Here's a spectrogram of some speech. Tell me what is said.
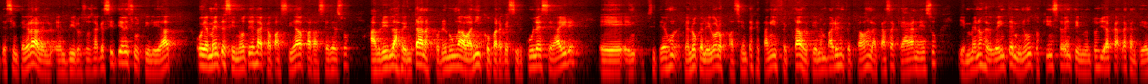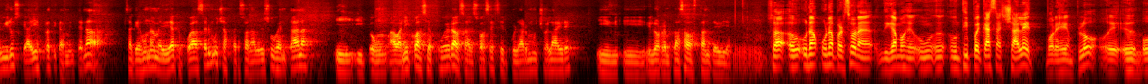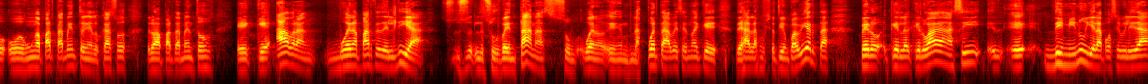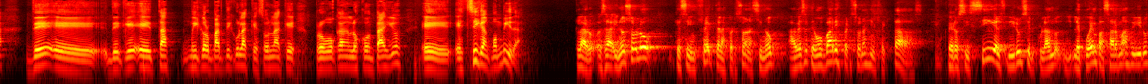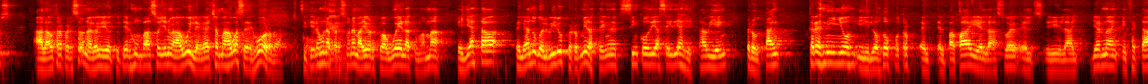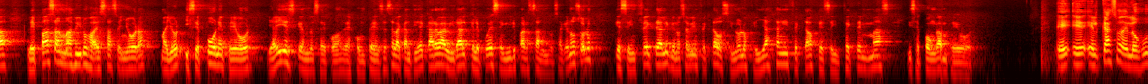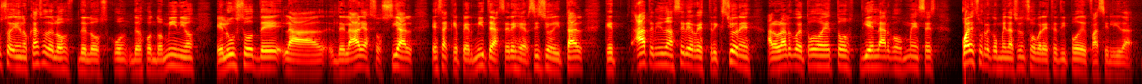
desintegrar el, virus. O sea que sí tiene su utilidad. Obviamente, si no tienes la capacidad para hacer eso, abrir las ventanas, poner un abanico para que circule ese aire, eh, si tienes que es lo que le digo a los pacientes que están infectados y tienen varios infectados en la casa, que hagan eso y en menos de 20 minutos, 15, 20 minutos ya la cantidad de virus que hay es prácticamente nada. O sea que es una medida que puede hacer muchas personas, abrir sus ventanas y, con abanico hacia afuera, o sea, eso hace circular mucho el aire y, lo reemplaza bastante bien. O sea, una, una persona, digamos, un, un, tipo de casa chalet, por ejemplo, eh, eh, mm. o, un apartamento, en los casos de los apartamentos eh, que abran buena parte del día sus, ventanas, bueno, en las puertas a veces no hay que dejarlas mucho tiempo abiertas, pero que lo, que lo hagan así disminuye la posibilidad de, de, que estas micropartículas que son las que provocan los contagios sigan con vida. Claro, o sea, y no solo que se infecten las personas, sino a veces tenemos varias personas infectadas, pero si sigue el virus circulando, le pueden pasar más virus a la otra persona. Le digo, tú tienes un vaso lleno de agua y le echas más agua, se desborda. Si tienes una persona mayor, tu abuela, tu mamá, que ya estaba peleando con el virus, pero mira, tiene cinco días, seis días y está bien, pero tan tres niños y los dos otros, el, papá y, el, y la yerna infectada, le pasan más virus a esa señora mayor y se pone peor. Y ahí es donde se descompensa. Esa es la cantidad de carga viral que le puede seguir pasando. O sea, que no solo que se infecte a alguien que no se había infectado, sino los que ya están infectados que se infecten más y se pongan peor. Eh, eh, el caso de los usos, en los casos de los, de los, de los condominios, el uso de la, de la, área social, esa que permite hacer ejercicios y tal, que ha tenido una serie de restricciones a lo largo de todos estos 10 largos meses. ¿Cuál es su recomendación sobre este tipo de facilidad?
